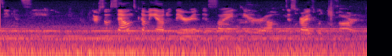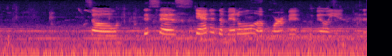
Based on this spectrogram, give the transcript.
As you can see, there's some sounds coming out of there, and this sign here um, describes what those are. So this says, stand in the middle of Orbit Pavilion. The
